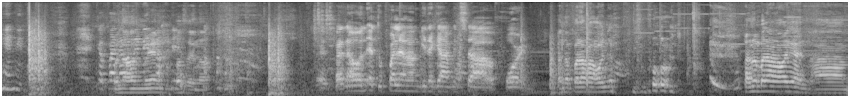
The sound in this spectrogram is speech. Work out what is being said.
nito. Panahon Kapanahon mo yan, nito. boss eh, no? Eh, panahon, ito pa lang ang ginagamit sa porn. Ano pa lang ako niyan? ano pa lang ako niyan? Um,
